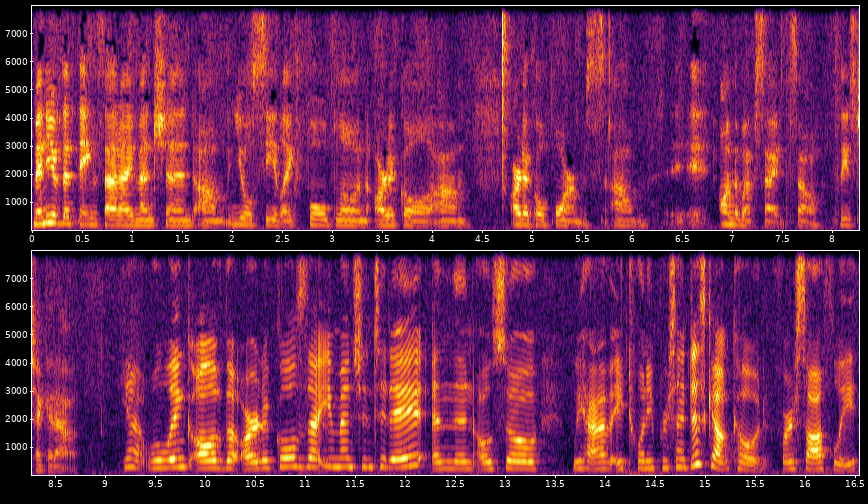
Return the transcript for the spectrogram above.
many of the things that I mentioned, um, you'll see like full blown article um, article forms um, on the website. So please check it out. Yeah, we'll link all of the articles that you mentioned today, and then also we have a 20% discount code for Soffli,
